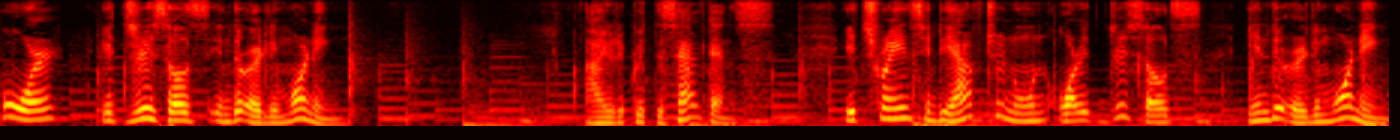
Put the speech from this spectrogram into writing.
or it drizzles in the early morning. I repeat the sentence. It rains in the afternoon or it drizzles in the early morning.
